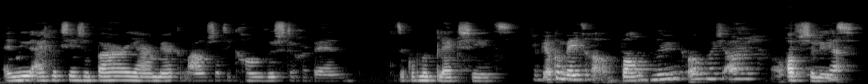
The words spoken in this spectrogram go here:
En nu eigenlijk sinds een paar jaar merken mijn ouders dat ik gewoon rustiger ben. Dat ik op mijn plek zit. Heb je ook een betere band nu ook met je ouders? Absoluut. Ja.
